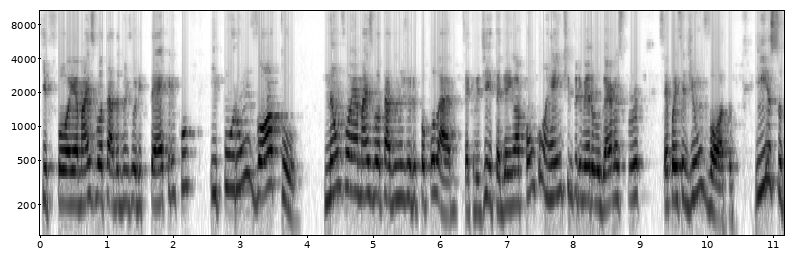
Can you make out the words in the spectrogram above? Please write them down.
que foi a mais votada no júri técnico e por um voto não foi a mais votada no júri popular. Você acredita? Ganhou a concorrente em primeiro lugar, mas por sequência de um voto. E isso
